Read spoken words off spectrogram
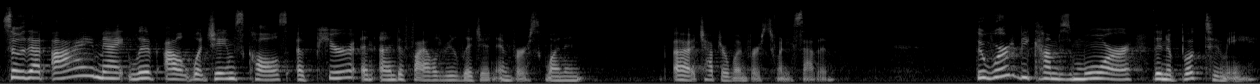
so that I might live out what James calls a pure and undefiled religion in verse 1 in uh, chapter 1, verse 27. The word becomes more than a book to me.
